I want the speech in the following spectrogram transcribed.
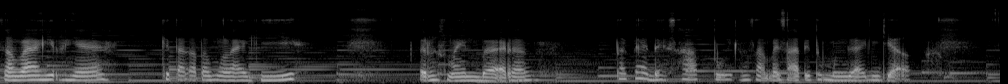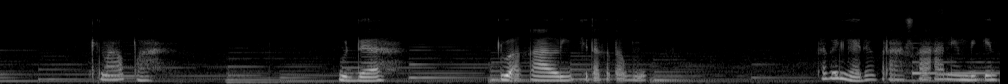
Sampai akhirnya kita ketemu lagi terus main bareng. Tapi ada satu yang sampai saat itu mengganjal. Kenapa? Udah dua kali kita ketemu. Tapi nggak ada perasaan yang bikin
